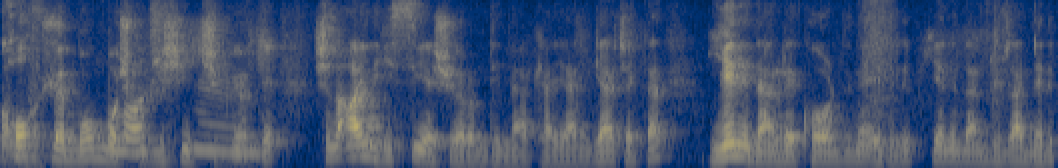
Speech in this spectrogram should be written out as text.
kof ve bomboş Boş. bir şey çıkıyor ki. Şimdi aynı hissi yaşıyorum dinlerken. Yani gerçekten yeniden rekoordine edilip, yeniden düzenlenip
